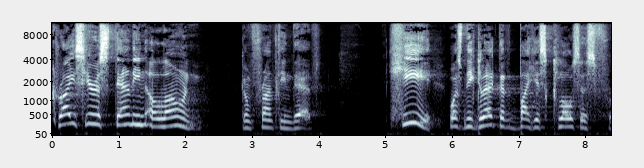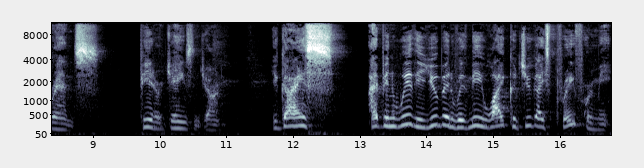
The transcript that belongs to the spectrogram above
Christ here is standing alone, confronting death. He was neglected by his closest friends Peter, James, and John. You guys, I've been with you, you've been with me. Why could you guys pray for me?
